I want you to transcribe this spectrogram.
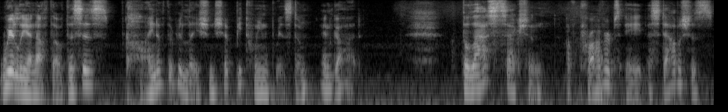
Weirdly enough, though, this is kind of the relationship between wisdom and God. The last section of Proverbs 8 establishes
